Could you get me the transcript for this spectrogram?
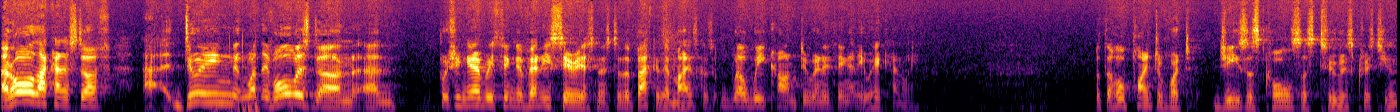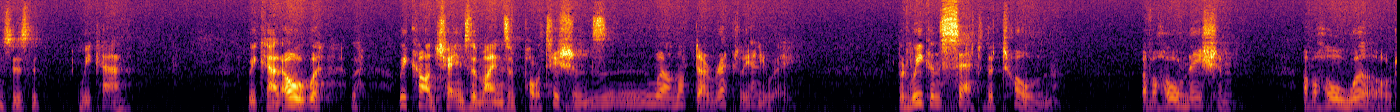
and all that kind of stuff, uh, doing what they've always done and pushing everything of any seriousness to the back of their minds because, well, we can't do anything anyway, can we? But the whole point of what Jesus calls us to as Christians is that we can. We can. Oh, we can't change the minds of politicians. Well, not directly anyway. But we can set the tone of a whole nation, of a whole world,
